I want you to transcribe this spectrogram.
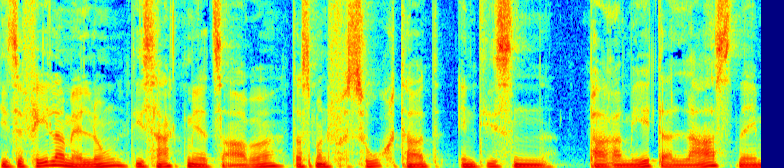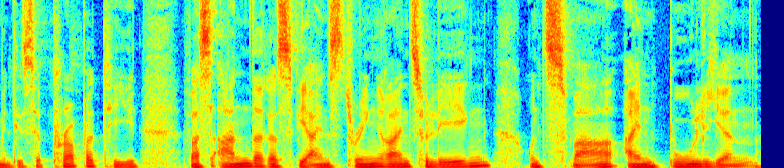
Diese Fehlermeldung, die sagt mir jetzt aber, dass man versucht hat, in diesen Parameter Last Name, in diese Property, was anderes wie ein String reinzulegen, und zwar ein Boolean.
